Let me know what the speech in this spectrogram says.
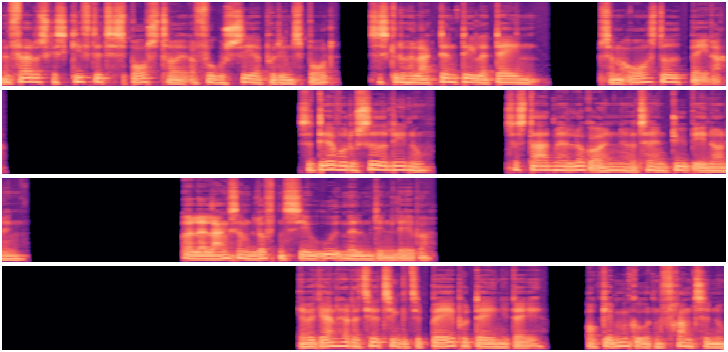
Men før du skal skifte til sportstøj og fokusere på din sport, så skal du have lagt den del af dagen, som er overstået bag dig. Så der, hvor du sidder lige nu, så start med at lukke øjnene og tage en dyb indånding. Og lad langsomt luften sive ud mellem dine læber. Jeg vil gerne have dig til at tænke tilbage på dagen i dag og gennemgå den frem til nu.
